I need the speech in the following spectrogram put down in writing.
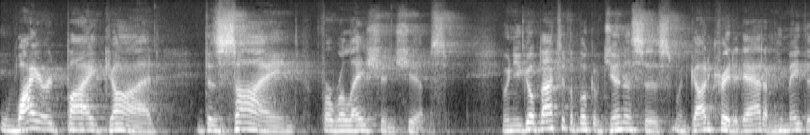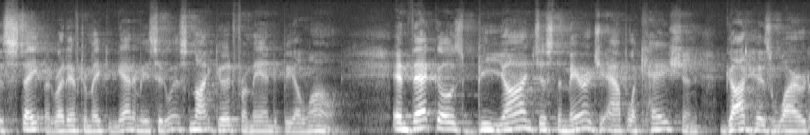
wired by God designed for relationships. When you go back to the book of Genesis, when God created Adam, he made this statement right after making Adam. He said, Well, it's not good for man to be alone. And that goes beyond just the marriage application. God has wired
